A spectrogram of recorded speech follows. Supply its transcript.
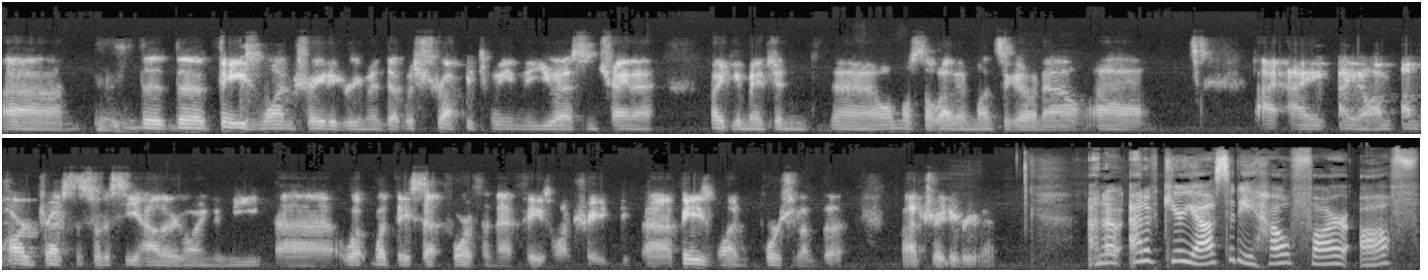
um, the, the phase one trade agreement that was struck between the U.S. and China like you mentioned, uh, almost 11 months ago now. Uh, I, I, I, know I'm, I'm hard pressed to sort of see how they're going to meet uh, what what they set forth in that phase one trade uh, phase one portion of the uh, trade agreement. Out of, out of curiosity, how far off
